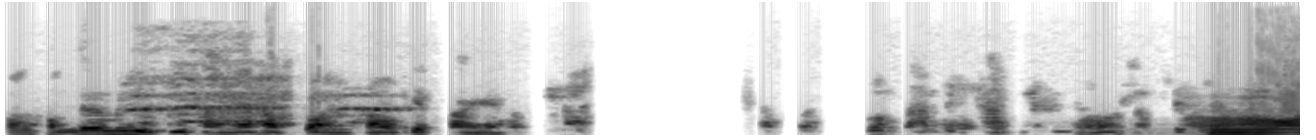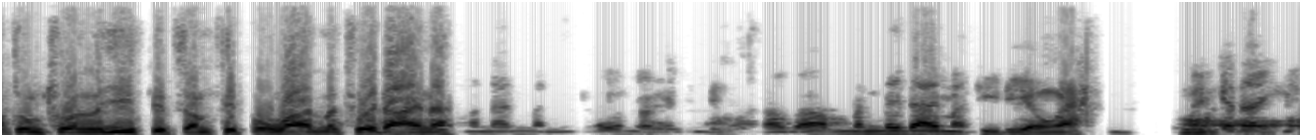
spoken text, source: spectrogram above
ของของเดิมไม่อยู่กี่ถังนะครับ ก่อนเขาเก็บไปอะครับร่วมสามสิบครั้งอ๋อสามสิบอ๋อชุมชนละยี่สิบสามสิบผมว่ามันช่วยได้นะ วันนั้นมันเริ่มไม่ได้เราก็มันไม่ได้มาทีเดียวไงมันก็ได้ไม่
